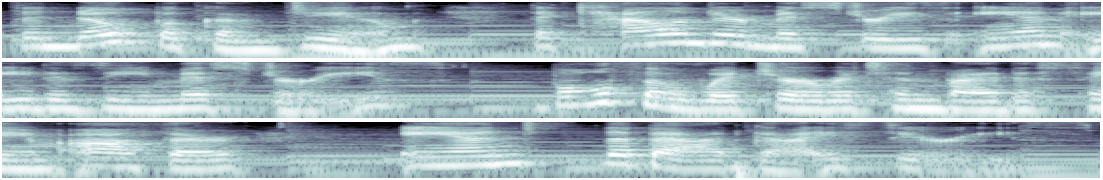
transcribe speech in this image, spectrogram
The Notebook of Doom, the Calendar Mysteries and A to Z Mysteries, both of which are written by the same author, and the Bad Guy series.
